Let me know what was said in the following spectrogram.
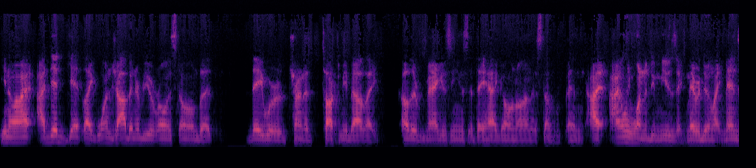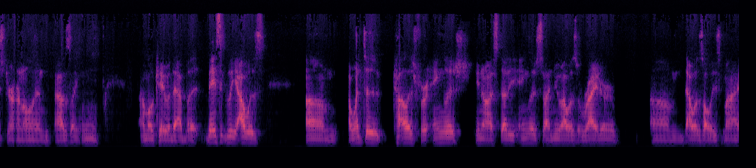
you know, I, I did get like one job interview at Rolling Stone, but they were trying to talk to me about like other magazines that they had going on and stuff. And I, I only wanted to do music. And they were doing like Men's Journal, and I was like, mm, I'm okay with that. But basically, I was, um, I went to college for English. You know, I studied English, so I knew I was a writer. Um, that was always my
